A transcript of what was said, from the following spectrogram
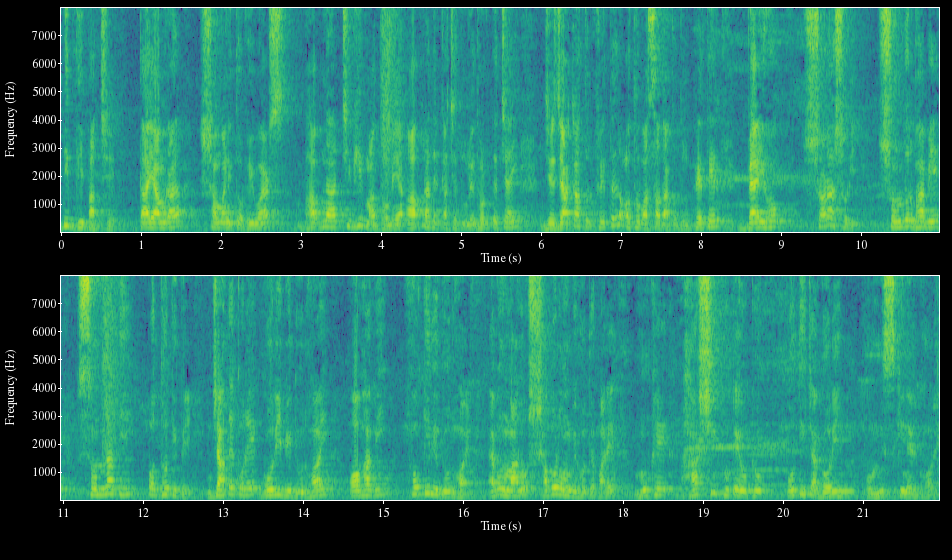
বৃদ্ধি পাচ্ছে। তাই আমরা সম্মানিত ভিউয়ার্স ভাবনা টিভির মাধ্যমে আপনাদের কাছে তুলে ধরতে চাই যে জাকাতুল ফেতের অথবা সাদাকাতুল ফেতের ব্যয় হোক সরাসরি সুন্দরভাবে সুন্নাতি পদ্ধতিতে, যাতে করে গরিবি দূর হয়, অভাবী ফকিরি দূর হয় এবং মানুষ স্বাবলম্বী হতে পারে। মুখে হাসি ফুটে উঠুক প্রতিটা গরিব ও মিসকিনের ঘরে।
